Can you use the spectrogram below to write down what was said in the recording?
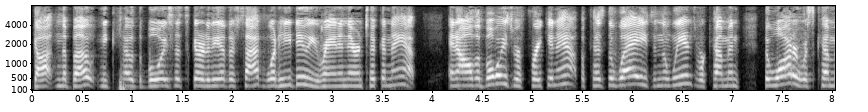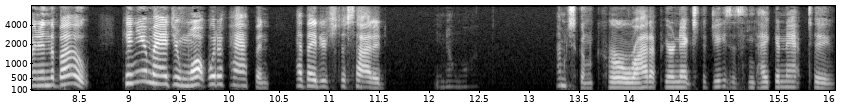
got in the boat and he told the boys, let's go to the other side. What did he do? He ran in there and took a nap. And all the boys were freaking out because the waves and the winds were coming, the water was coming in the boat. Can you imagine what would have happened had they just decided, you know what? I'm just going to curl right up here next to Jesus and take a nap too.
